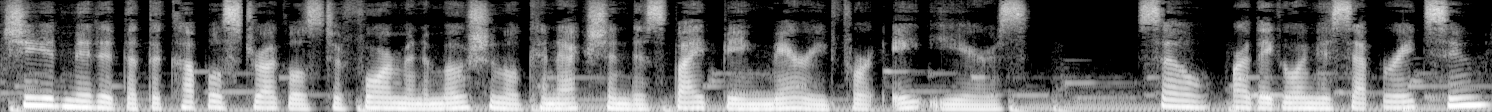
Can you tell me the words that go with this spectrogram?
She admitted that the couple struggles to form an emotional connection despite being married for eight years. So, are they going to separate soon?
